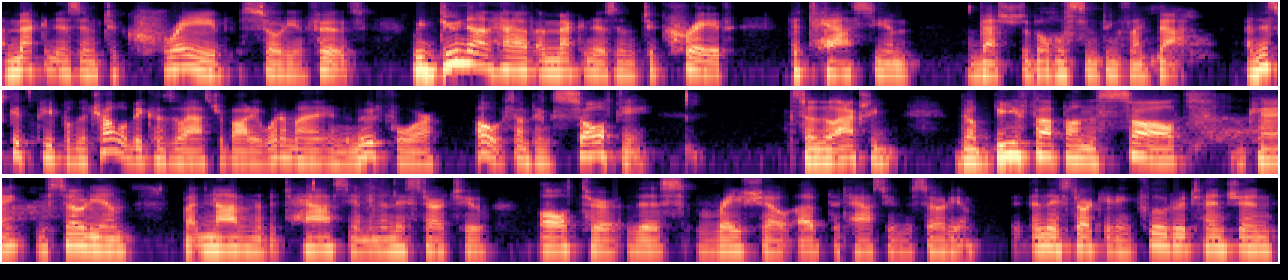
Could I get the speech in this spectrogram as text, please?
a mechanism to crave sodium foods. We do not have a mechanism to crave potassium vegetables and things like that. And this gets people into trouble because they'll ask their body, what am I in the mood for? Oh, something salty. So they'll actually they'll beef up on the salt, okay, the sodium, but not on the potassium. And then they start to alter this ratio of potassium to sodium. And they start getting fluid retention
